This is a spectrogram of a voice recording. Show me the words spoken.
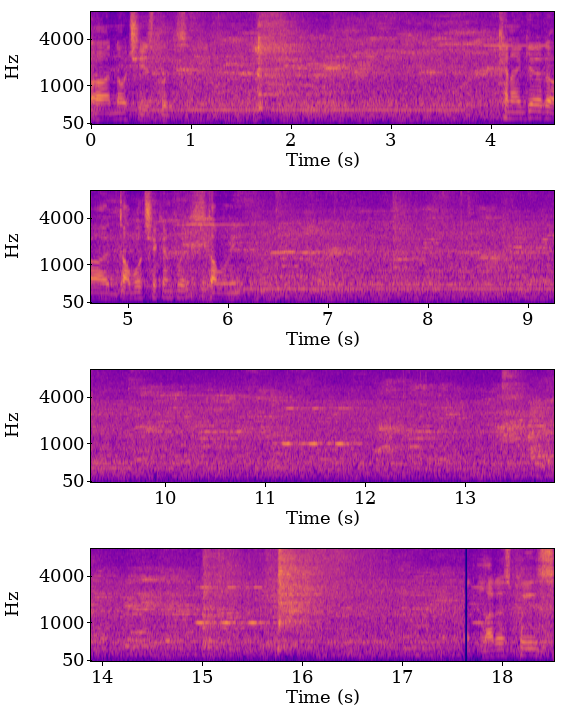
Uh, no cheese, please. Can I get a double chicken, please? Double meat. Lettuce, please.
